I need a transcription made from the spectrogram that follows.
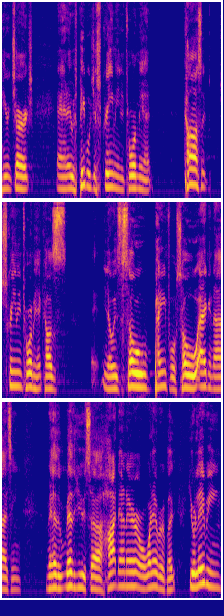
here in church, and it was people just screaming in torment, constant screaming in torment because you know it's so painful, so agonizing. Whether whether it's uh, hot down there or whatever, but you're living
